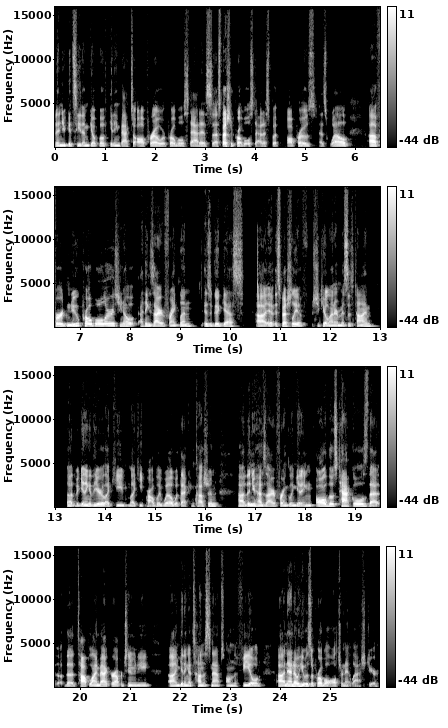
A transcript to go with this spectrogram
then you could see them both getting back to All Pro or Pro Bowl status, especially Pro Bowl status, but All Pros as well. Uh, for new Pro Bowlers, you know, I think Zaire Franklin is a good guess, uh, especially if Shaquille Leonard misses time at the beginning of the year, like he like he probably will with that concussion. Uh, then you have Zaire Franklin getting all those tackles, that the top linebacker opportunity, uh, and getting a ton of snaps on the field. Uh, and I know he was a Pro Bowl alternate last year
